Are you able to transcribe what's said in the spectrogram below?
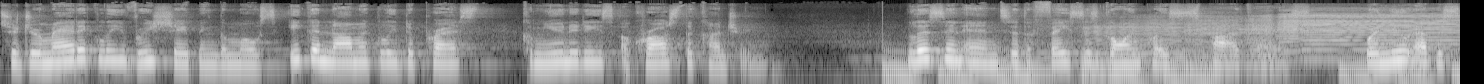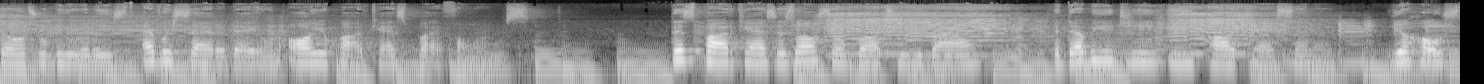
to dramatically reshaping the most economically depressed communities across the country. Listen in to the Faces Going Places podcast where new episodes will be released every Saturday on all your podcast platforms. This podcast is also brought to you by the WGE Podcast Center, your host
